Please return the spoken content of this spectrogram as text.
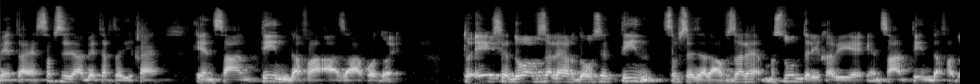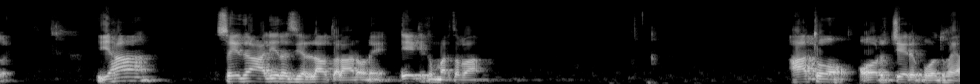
بہتر ہے، سب سے زیادہ بہتر طریقہ ہے کہ انسان تین دفعہ اعضاء کو دھوئے۔ تو ایک سے دو افضل ہے اور دو سے تین سب سے زیادہ افضل ہے۔ مصنون طریقہ بھی ہے کہ انسان تین دفعہ دھوئے۔ یہاں سیدنا علی رضی اللہ تعالیٰ عنہ نے ایک ایک مرتبہ ہاتھوں اور چہرے کو دھویا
